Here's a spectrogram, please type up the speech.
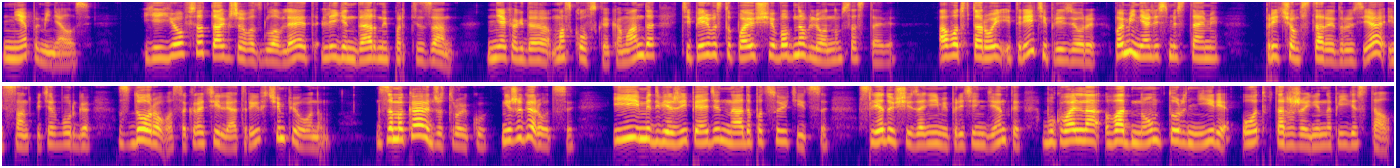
не поменялась. Ее все так же возглавляет легендарный партизан, некогда московская команда, теперь выступающая в обновленном составе. А вот второй и третий призеры поменялись местами. Причем старые друзья из Санкт-Петербурга здорово сократили отрыв с чемпионом. Замыкают же тройку нижегородцы. И медвежьей пяди надо подсуетиться. Следующие за ними претенденты буквально в одном турнире от вторжения на пьедестал.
